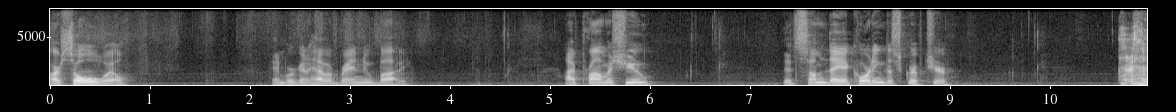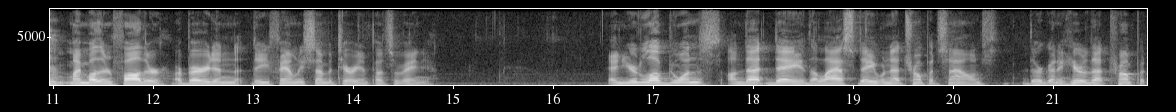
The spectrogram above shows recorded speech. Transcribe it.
Our soul will, and we're going to have a brand new body. I promise you that someday, according to Scripture, my mother and father are buried in the family cemetery in Pennsylvania and your loved ones on that day, the last day when that trumpet sounds, they're going to hear that trumpet.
